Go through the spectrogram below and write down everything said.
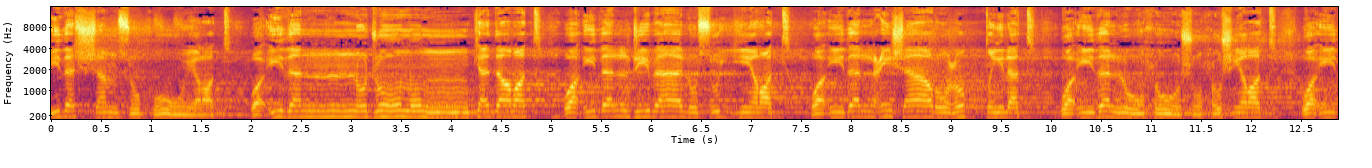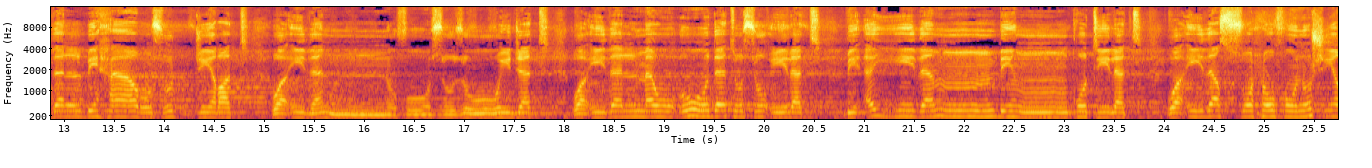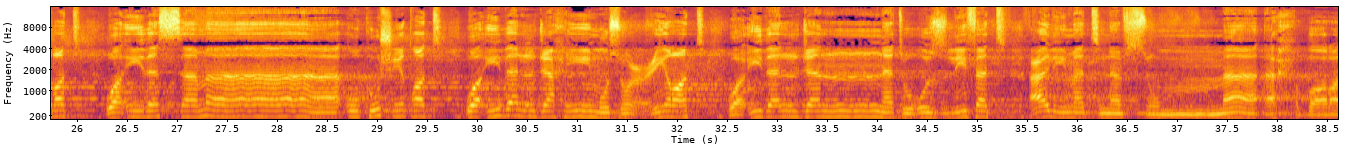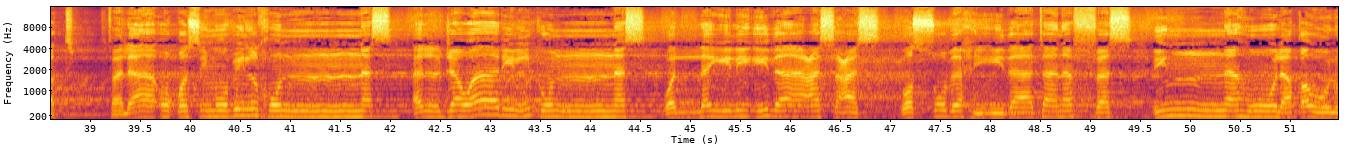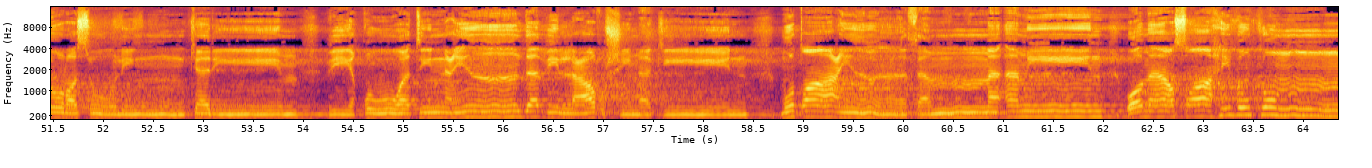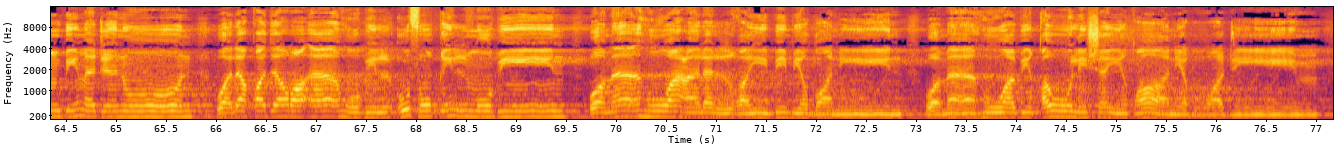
إذا الشمس كورت وإذا النجوم انكدرت وإذا الجبال سيرت وإذا العشار عطلت وإذا الوحوش حشرت وإذا البحار سجرت وإذا النفوس زوجت وإذا الموءودة سئلت بأي ذنب قتلت وإذا الصحف نشرت وإذا السماء كشطت وإذا الجحيم سعرت وإذا الجنة أزلفت علمت نفس ما أحضرت فلا أقسم بالخنس الجوار الكنس والليل إذا عسعس والصبح إذا تنفس إنه لقول رسول كريم. ذي قوة عند ذي العرش مكين. مطاع ثم أمين. وما صاحبكم بمجنون ولقد رآه بالأفق المبين. وما هو على الغيب بضنين وما هو بقول شيطان رجيم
